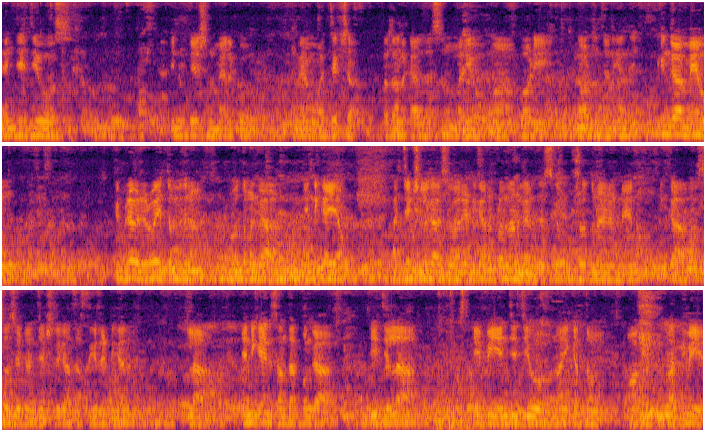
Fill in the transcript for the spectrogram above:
ఎన్జిజిఓస్ ఇన్విటేషన్ మేరకు మేము అధ్యక్ష ప్రధాన కార్యదర్శులు మరియు మా బాడీ రావడం జరిగింది. ముఖ్యంగా మేము ఫిబ్రవరి ఇరవై తొమ్మిదిన నూతనంగా ఎన్నికయ్యాం. అధ్యక్షులుగా శివారెడ్డి గారు ప్రధాన కార్యదర్శిగా పురుషోత్తమైన నేను ఇంకా అసోసియేట్ అధ్యక్షుడిగా దస్తగిరెడ్డి గారు. ఇట్లా ఎన్నికైన సందర్భంగా ఈ జిల్లా ఏపీ ఎన్జిజిఓ నాయకత్వం మాకు ఆత్మీయ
